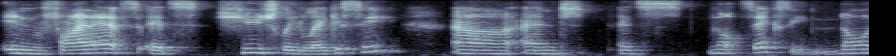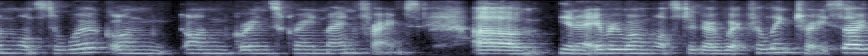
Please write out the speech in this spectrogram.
in finance, it's hugely legacy, uh, and it's not sexy. No one wants to work on on green screen mainframes. Um, you know, everyone wants to go work for Linktree. So,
